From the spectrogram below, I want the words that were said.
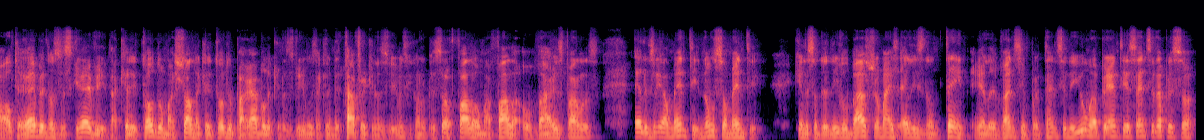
O Alter nos escreve naquele todo machal, naquele todo parábola que nós vimos, naquela metáfora que nós vimos, que quando a pessoa fala uma fala ou várias falas, eles realmente, não somente que eles são de nível baixo, mas eles não têm relevância, importância nenhuma perante a essência da pessoa.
